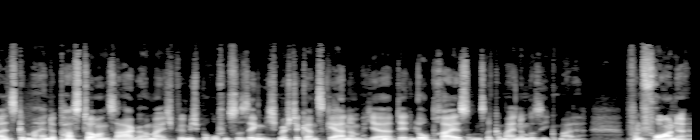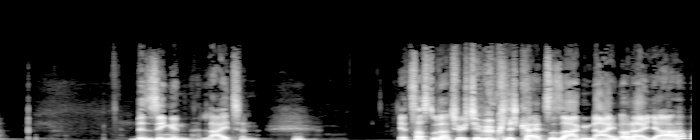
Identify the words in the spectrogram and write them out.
als Gemeindepastor und sage, hör mal, ich will mich berufen zu singen. Ich möchte ganz gerne hier den Lobpreis, unsere Gemeindemusik mal von vorne besingen, leiten. Jetzt hast du natürlich die Möglichkeit zu sagen nein oder ja.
